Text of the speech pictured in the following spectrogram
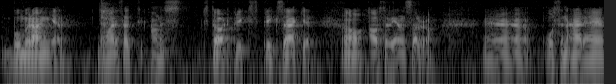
bumeranger. Och han är, så här, han är stört prick, pricksäker. Ja. Australiensare då. Eh, och sen är det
